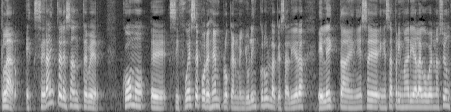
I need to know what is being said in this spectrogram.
Claro, será interesante ver como eh, si fuese, por ejemplo, Carmen Yulín Cruz la que saliera electa en, ese, en esa primaria a la gobernación,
